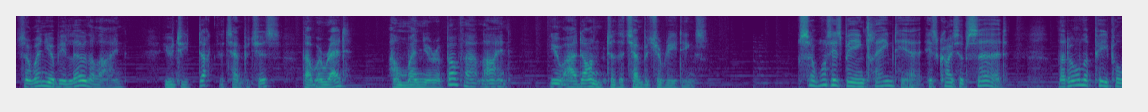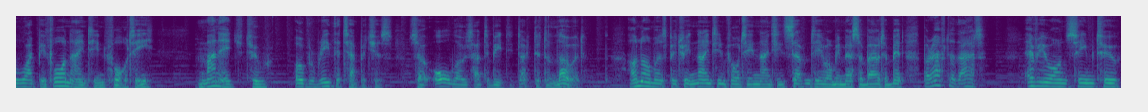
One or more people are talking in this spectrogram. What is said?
So when you're below the line, you deduct the temperatures that were read, and when you're above that line, you add on to the temperature readings. So what is being claimed here is quite absurd that all the people like before 1940 managed to overread the temperatures, so all those had to be deducted and lowered. are numbers between 1940 and 1970 when we mess about a bit, but after that, everyone seemed to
